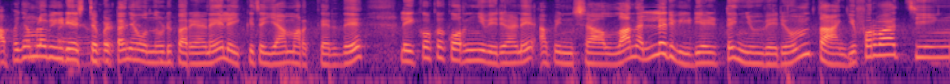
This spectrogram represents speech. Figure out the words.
അപ്പോൾ നമ്മളെ വീഡിയോ ഇഷ്ടപ്പെട്ടാൽ ഞാൻ ഒന്നുകൂടി പറയുകയാണെങ്കിൽ ലൈക്ക് ചെയ്യാൻ മറക്കരുത്. ലൈക്കൊക്കെ കുറഞ്ഞു വരികയാണ്. അപ്പോൾ ഇൻഷാല്ല നല്ലൊരു വീഡിയോ ആയിട്ട് ഇനിയും വരും. താങ്ക് ഫോർ വാച്ചിങ്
